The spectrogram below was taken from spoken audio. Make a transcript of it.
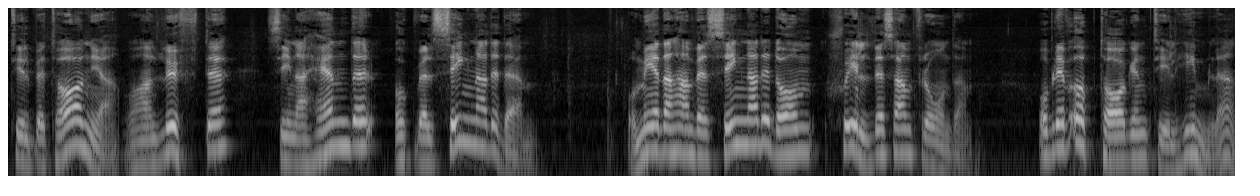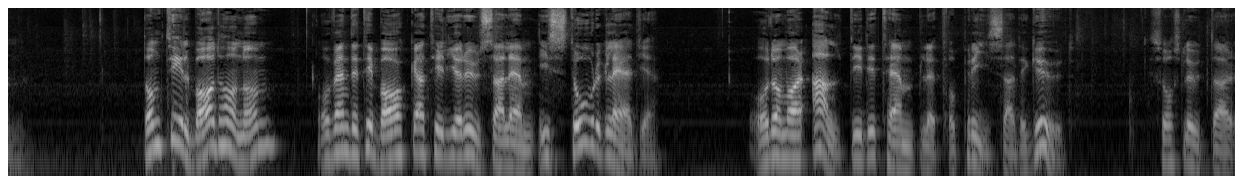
till Betania och han lyfte sina händer och välsignade dem. Och medan han välsignade dem skildes han från dem och blev upptagen till himlen. De tillbad honom och vände tillbaka till Jerusalem i stor glädje. Och de var alltid i templet och prisade Gud. Så slutar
